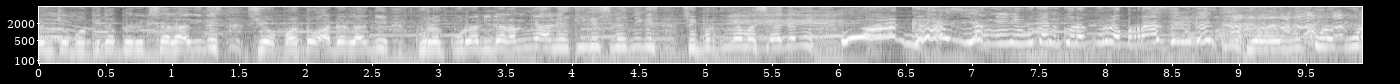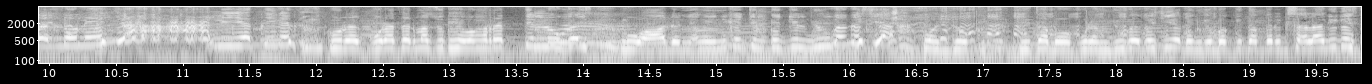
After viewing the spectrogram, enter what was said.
Dan coba kita periksa lagi guys. Siapa tahu ada lagi kura-kura di dalamnya? Lihat nih guys. Lihat nih guys. Sepertinya masih ada nih wah guys. Yang ini bukan kura-kura berhasil guys. Yang ini kura-kura Indonesia lihat nih guys Kura-kura termasuk hewan reptil loh guys. Wah dan yang ini kecil-kecil juga guys ya. Waduh kita bawa pulang juga guys ya. Dan coba kita periksa lagi guys.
